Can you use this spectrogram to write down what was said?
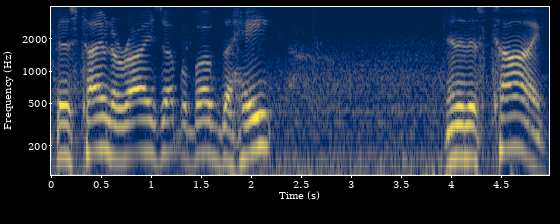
It is time to rise up above the hate and it is time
